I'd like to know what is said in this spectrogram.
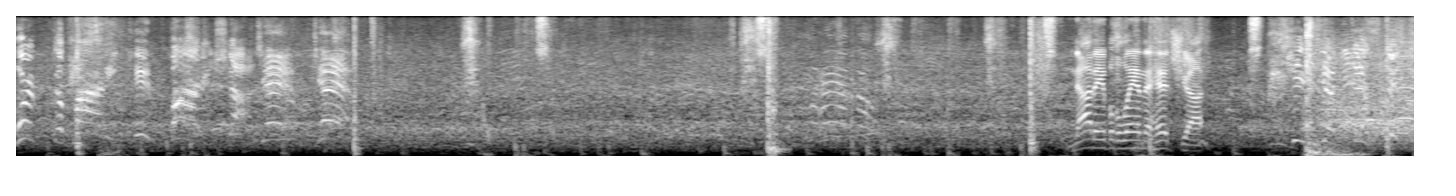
Work the body, kid. Body shot. Jab, jab. Not able to land the headshot. Keep your distance.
